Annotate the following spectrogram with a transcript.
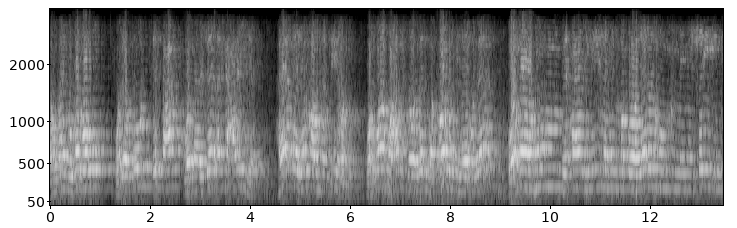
أو ما يغرر ويقول افعل وما جاءك علي. هذا يقع كثيرا. والله عز وجل قال لهؤلاء وما هم بحاملين من خطاياهم من شيء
